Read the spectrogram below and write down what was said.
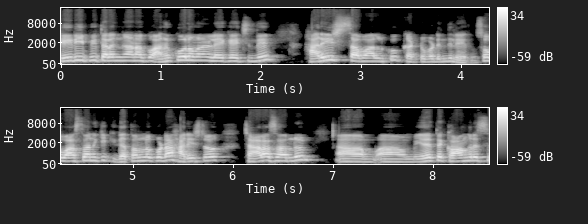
టీడీపీ తెలంగాణకు అనుకూలమని లేఖ ఇచ్చింది హరీష్ సవాల్కు కట్టుబడింది లేదు. సో వాస్తవానికి గతంలో కూడా హరీష్ చాలాసార్లు ఏదైతే కాంగ్రెస్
